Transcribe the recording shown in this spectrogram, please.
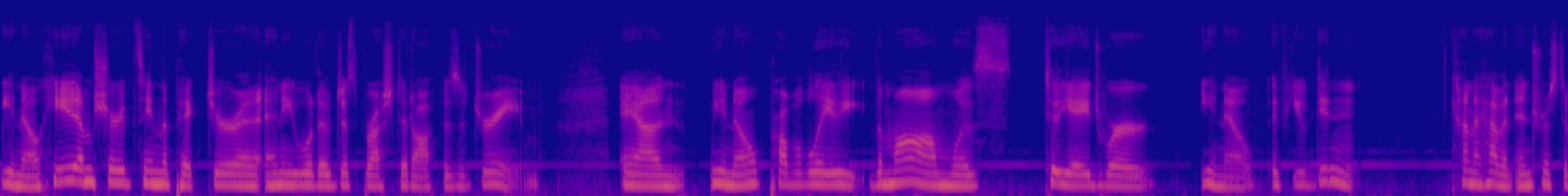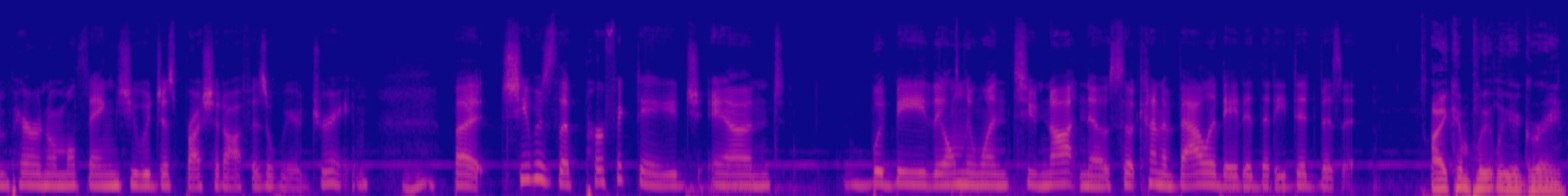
you know, he, I'm sure, had seen the picture and, and he would have just brushed it off as a dream. And, you know, probably the mom was to the age where, you know, if you didn't kind of have an interest in paranormal things, you would just brush it off as a weird dream. Mm-hmm. But she was the perfect age and would be the only one to not know. So it kind of validated that he did visit. I completely agree.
